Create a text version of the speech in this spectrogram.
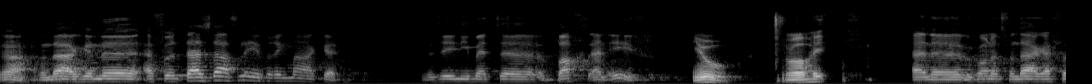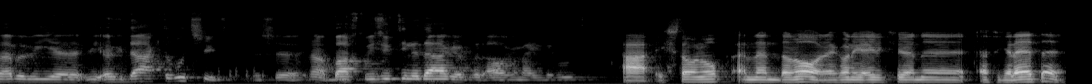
Ja, vandaag een, eh, even een testaflevering maken. We zijn hier met eh, Bart en Eve. Yo. Hoi. En eh, we gaan het vandaag even hebben wie, wie een gedaagde route ziet. Dus eh, nou, Bart, wie ziet in de dagen voor het algemeen de route? Ja, ik sta op en dan, daarna dan ga ik eigenlijk gewoon eh, even eten.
